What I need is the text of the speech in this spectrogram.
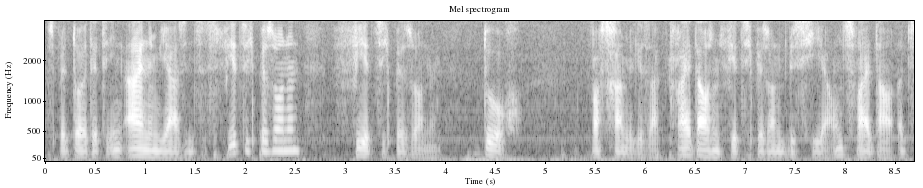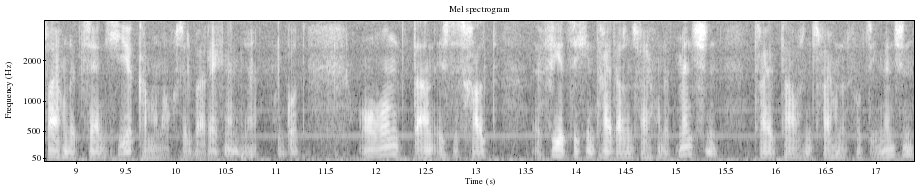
Das bedeutet, in einem Jahr sind es 40 Personen, 40 Personen durch, was haben wir gesagt, 3040 Personen bis hier und 210 hier, kann man auch selber rechnen, ja, gut. Und dann ist es halt 40 in 3200 Menschen, 3250 Menschen,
